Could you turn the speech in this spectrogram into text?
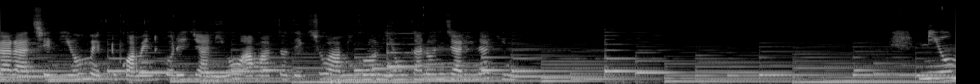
কার আছে নিয়ম একটু কমেন্ট করে জানিও। আমার তো দেখছ, আমি কোনো নিয়মকানুন জানি না, কিন্তু নিয়ম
